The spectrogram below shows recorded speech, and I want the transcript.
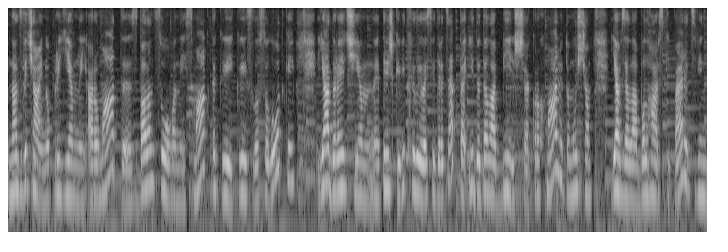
Надзвичайно приємний аромат, збалансований смак, такий кисло-солодкий. Я, до речі, трішки відхилилась від рецепта і додала більше крохмалю, тому що я взяла болгарський перець, він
